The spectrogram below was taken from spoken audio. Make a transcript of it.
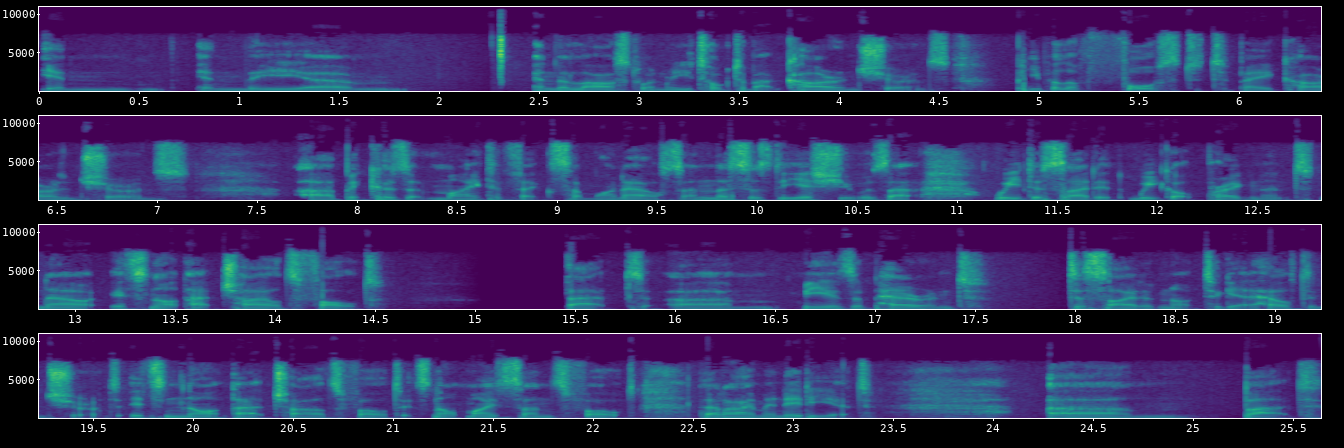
in in the um, in the last one when you talked about car insurance. People are forced to pay car insurance. Uh, because it might affect someone else. And this is the issue: was that we decided we got pregnant. Now it's not that child's fault that um, me as a parent decided not to get health insurance. It's not that child's fault. It's not my son's fault that I'm an idiot. Um, but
